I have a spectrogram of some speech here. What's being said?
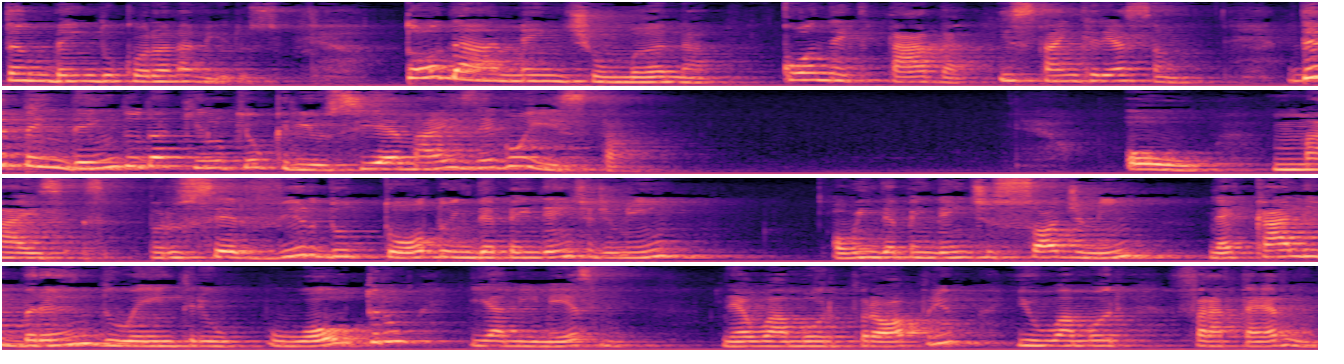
também do coronavírus? Toda a mente humana conectada está em criação, dependendo daquilo que eu crio, se é mais egoísta ou mais para o servir do todo, independente de mim, ou independente só de mim, né? Calibrando entre o, o outro e a mim mesmo, né? O amor próprio e o amor fraterno.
